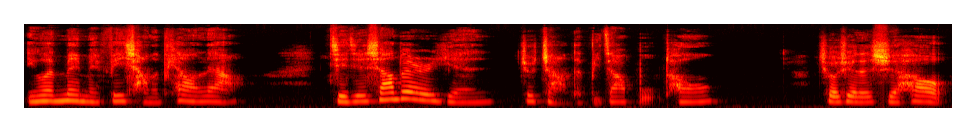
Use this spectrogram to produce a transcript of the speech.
因为妹妹非常的漂亮，姐姐相对而言就长得比较普通。求学的时候，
